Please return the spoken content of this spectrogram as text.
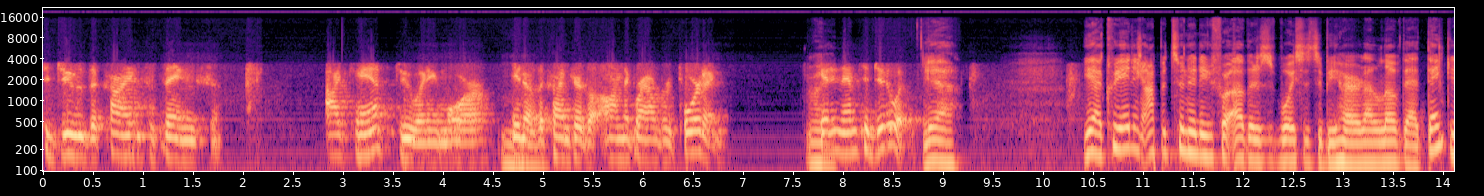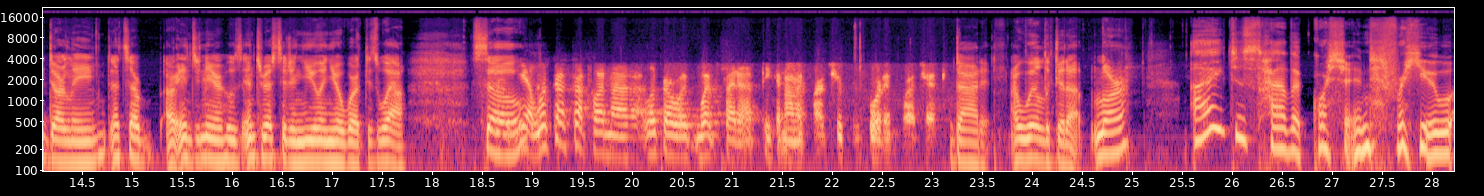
to do the kinds of things I can't do anymore, you know, the kind of on the ground reporting, Right. getting them to do it. Yeah. Yeah, creating opportunity for others' voices to be heard. I love that. Thank you, Darlene. That's our, our engineer who's interested in you and your work as well. So, Yeah, look us up on uh, look our website up, Economic Hardship Reporting Project. got it. I will look it up. Laura? I just have a question for you.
